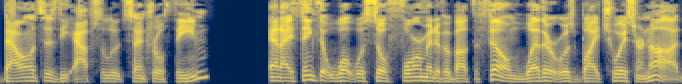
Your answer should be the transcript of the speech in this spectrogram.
balance is the absolute central theme. And I think that what was so formative about the film, whether it was by choice or not,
